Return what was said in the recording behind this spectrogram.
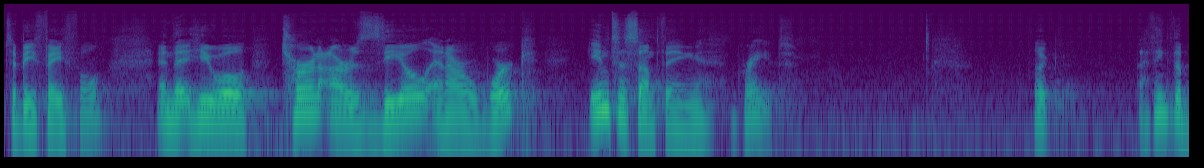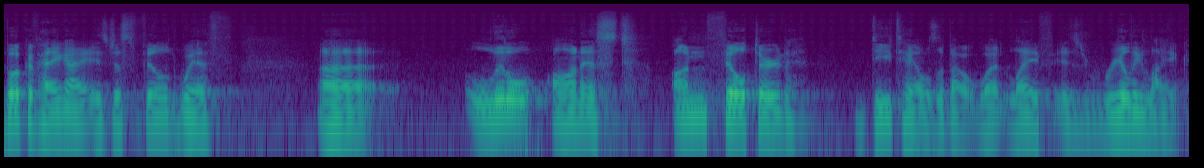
to be faithful and that He will turn our zeal and our work into something great. Look, I think the book of Haggai is just filled with uh, little honest, unfiltered details about what life is really like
